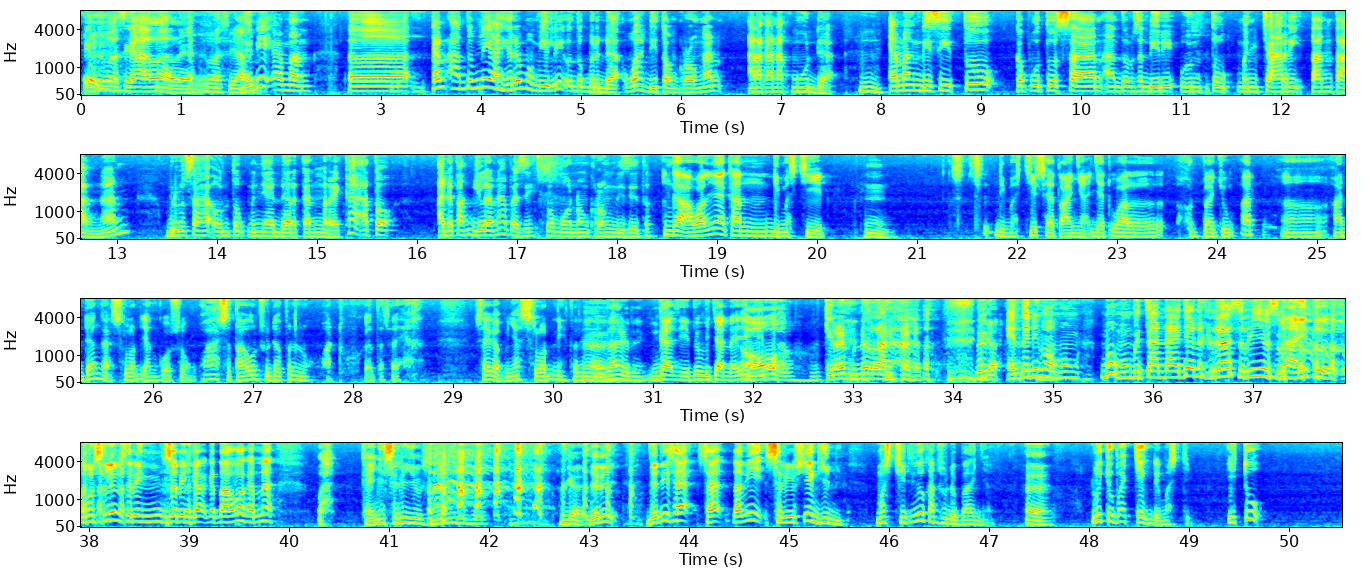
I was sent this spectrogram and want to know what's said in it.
itu masih halal ya. Masih halal. Jadi emang eh, kan antum nih akhirnya memilih untuk berdakwah di tongkrongan anak-anak muda. Hmm. Emang di situ keputusan antum sendiri untuk mencari tantangan, berusaha untuk menyadarkan mereka atau ada panggilan apa sih kok mau nongkrong di situ? Enggak, awalnya kan di masjid. Hmm. Di masjid saya tanya jadwal khutbah Jumat eh, ada nggak slot yang kosong? Wah setahun sudah penuh. Waduh kata saya, saya nggak punya slot nih ternyata. Enggak sih itu bercandanya gitu. Oh, kirain beneran. Enggak. Ente nih ngomong ngomong bercanda aja anak kira serius. Nah itu Muslim sering sering nggak ketawa karena wah kayaknya serius nih. Enggak. Jadi jadi saya saya tapi seriusnya gini. Masjid itu kan sudah banyak. Heh. Lu coba cek deh masjid. Itu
